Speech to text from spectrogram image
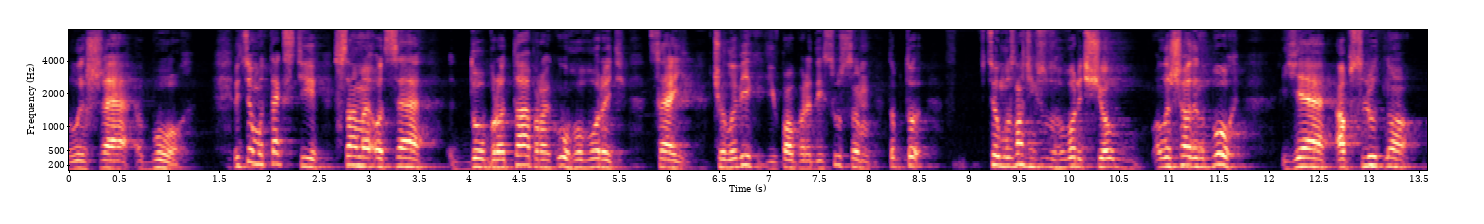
лише Бог. В цьому тексті саме оце доброта, про яку говорить цей чоловік, який впав перед Ісусом. Тобто, в цьому значенні Ісус говорить, що лише один Бог є абсолютно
